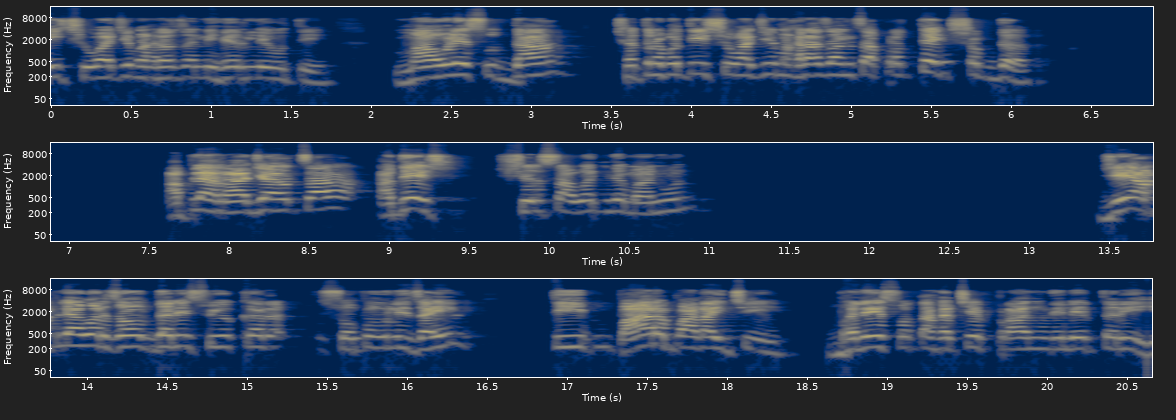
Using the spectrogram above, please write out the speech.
ही शिवाजी महाराजांनी हेरली होती. मावळे सुद्धा छत्रपती शिवाजी महाराजांचा प्रत्येक शब्द आपल्या राजाचा आदेश शिरसावन्य मानून जे आपल्यावर जबाबदारी स्वीकार सोपवली जाईल ती पार पाडायची. भले स्वतःचे प्राण दिले तरी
